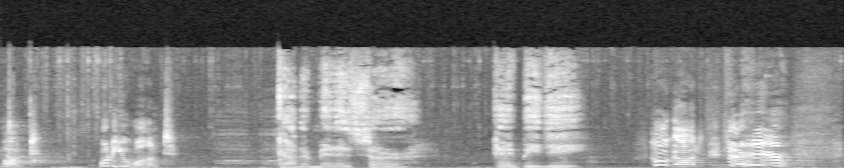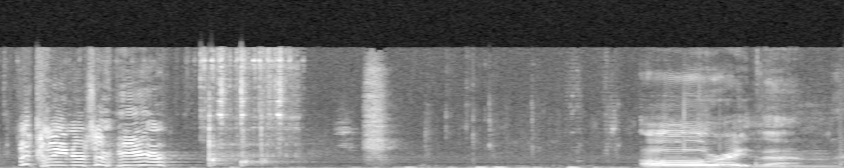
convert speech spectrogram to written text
What? What do you want? Got a minute, sir? KPD. Oh God, they're here! The cleaners are here! All right then.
